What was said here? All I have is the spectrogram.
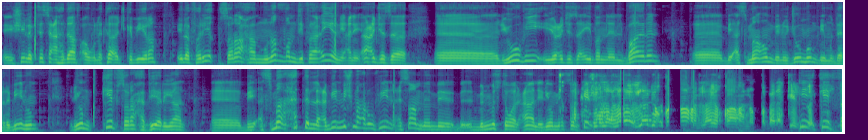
يشيل لك تسعة أهداف أو نتائج كبيرة. إلى فريق صراحة منظم دفاعيا يعني أعجز آه، اليوفي يعجز أيضا البايرن آه، بأسمائهم بنجومهم بمدربينهم. اليوم كيف صراحة في ريال آه، بأسماء حتى اللاعبين مش معروفين عصام بالمستوى العالي اليوم يصل؟ أكيد لا لا, لا يقارن لا يقارن طبعا أكيد. كيف كيف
